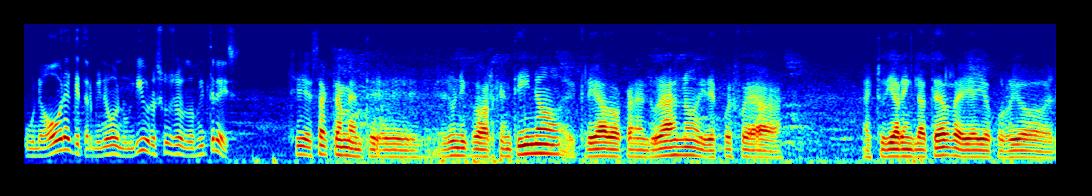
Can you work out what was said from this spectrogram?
una obra que terminó en un libro suyo en 2003. Sí, exactamente, eh, el único argentino criado acá en el Durazno y después fue a, a estudiar a Inglaterra y ahí ocurrió el,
